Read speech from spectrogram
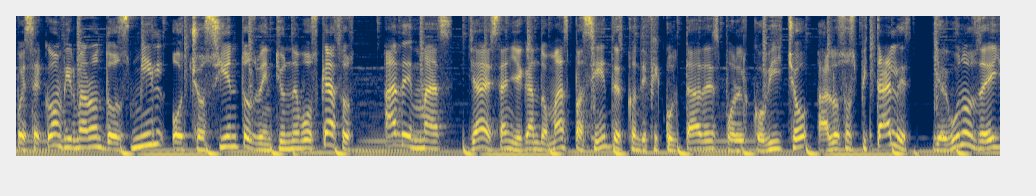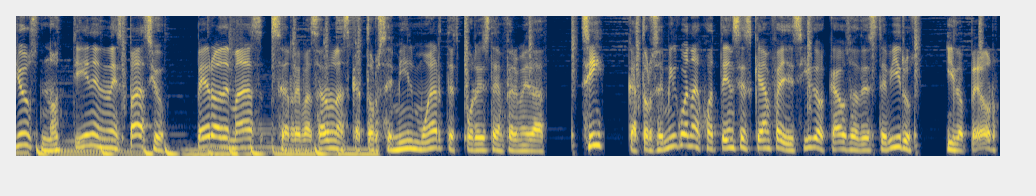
pues se confirmaron 2.821 nuevos casos. Además, ya están llegando más pacientes con dificultades por el cobicho a los hospitales y algunos de ellos no tienen espacio, pero además se rebasaron las 14.000 muertes por esta enfermedad. Sí, 14.000 guanajuatenses que han fallecido a causa de este virus. Y lo peor,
